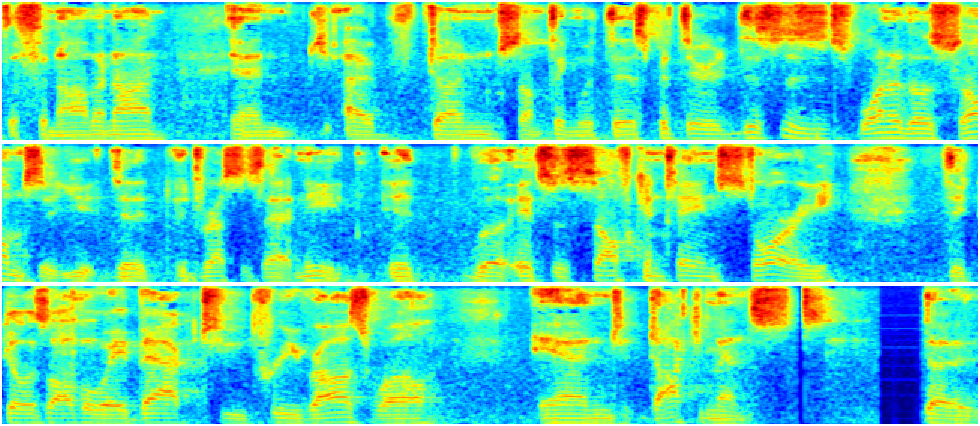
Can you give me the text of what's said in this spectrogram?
the phenomenon, and I've done something with this. But there, this is one of those films that you, that addresses that need. It will. It's a self-contained story that goes all the way back to pre-Roswell and documents the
